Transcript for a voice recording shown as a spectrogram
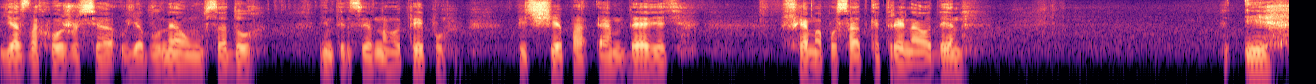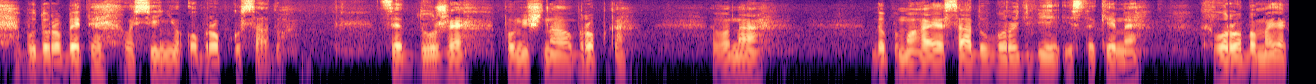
Я знаходжуся у яблуневому саду інтенсивного типу підщепа М9. Схема посадки 3 на 1. І буду робити осінню обробку саду. Це дуже помічна обробка. Вона допомагає саду в боротьбі із такими хворобами, як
